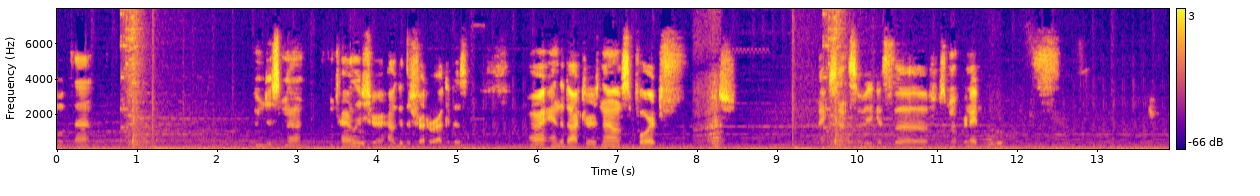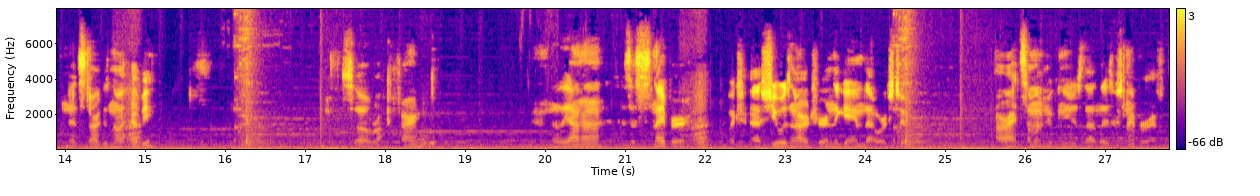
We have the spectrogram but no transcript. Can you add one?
With that. I'm just not entirely sure how good the shredder rocket is. Alright, and the doctor is now support. Which makes sense. So he gets the smoke grenade. Ned Stark is not heavy. So rocket firing. And Liliana is a sniper, which as she was an archer in the game, that works too. Alright, someone who can use that laser sniper rifle.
